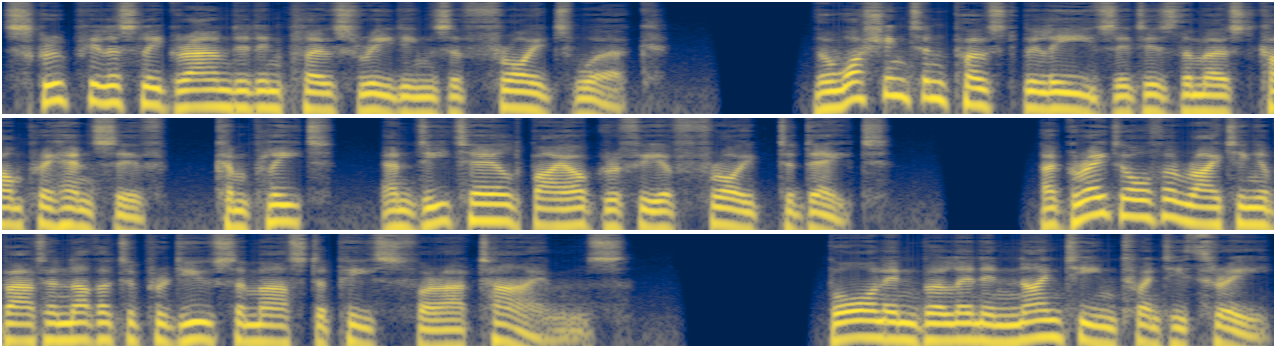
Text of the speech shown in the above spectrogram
scrupulously grounded in close readings of Freud's work. The Washington Post believes it is the most comprehensive, complete, and detailed biography of Freud to date. A great author writing about another to produce a masterpiece for our times. Born in Berlin in 1923,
